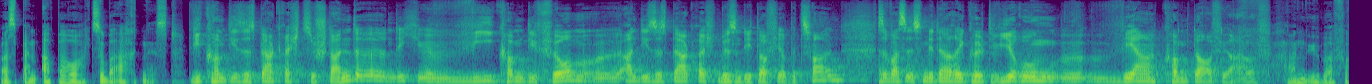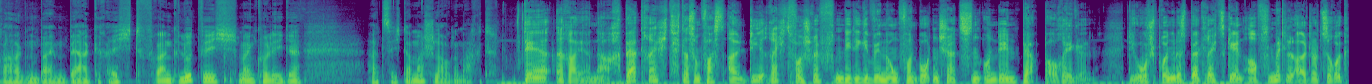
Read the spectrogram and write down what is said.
was beim Abbau zu beachten ist. Wie kommt dieses Bergrecht zustande? Nicht? Wie kommen die Firmen an dieses Bergrecht? Müssen die dafür bezahlen? Also was ist mit der Rekultivierung? Wer kommt dafür auf? Hang über Fragen beim Bergrecht. Frank Ludwig, mein Kollege, hat sich da mal schlau gemacht. Der Reihe nach. Bergrecht, das umfasst all die Rechtsvorschriften, die die Gewinnung von Bodenschätzen und den Bergbau regeln. Die Ursprünge des Bergrechts gehen aufs Mittelalter zurück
